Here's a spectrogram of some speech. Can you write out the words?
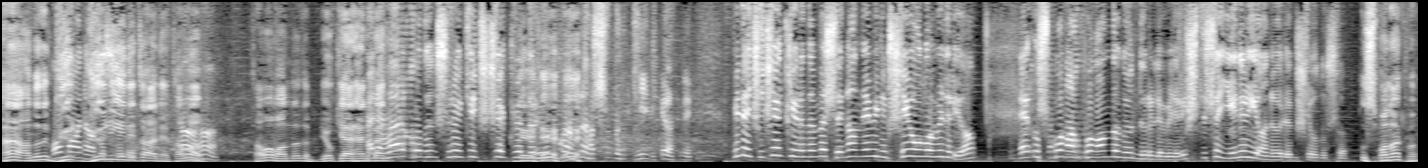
Ha anladım. O Gül, gül yedi tane tamam. Ha, ha. Tamam anladım. Yok yani hani Hani ben her kadın sürekli çiçek gönderiyor değil yani. Bir de çiçek yerine mesela ne bileyim şey olabilir ya. E ıspanak falan da gönderilebilir. İşte yenir yani öyle bir şey olursa. ıspanak mı?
